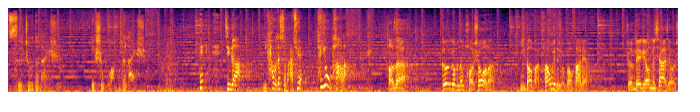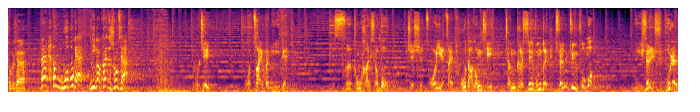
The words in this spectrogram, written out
磁州的来日，也是我们的来日。嘿，金哥，你看我的小麻雀，它又胖了。桃子，哥哥不能跑瘦了，你倒把它喂得有光发亮。准备给我们下酒是不是？哎，我不给你把筷子收起来。如今，我再问你一遍，你私通汉蛇部，致使昨夜在屠打龙旗，整个先锋队全军覆没，你认是不认？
